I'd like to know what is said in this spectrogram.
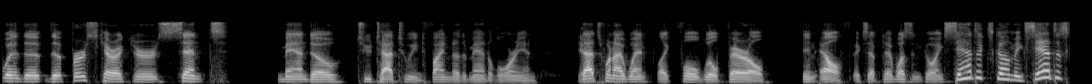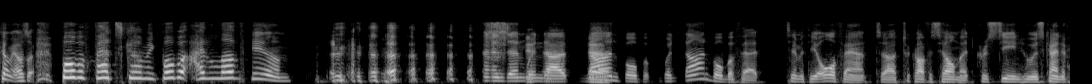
when the the first character sent Mando to Tatooine to find another Mandalorian, that's when I went like full Will Ferrell in Elf. Except I wasn't going Santa's coming, Santa's coming. I was like Boba Fett's coming, Boba. I love him. and then when uh, non Boba when non Boba Fett Timothy Olyphant uh, took off his helmet, Christine, who was kind of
